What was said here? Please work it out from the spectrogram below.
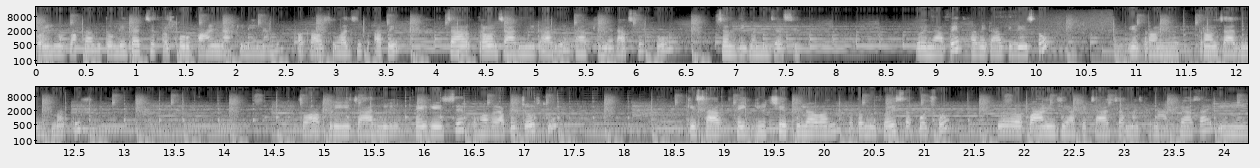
ઓઇલમાં પકાવી તો લીધા છે પણ થોડું પાણી નાખીને એનામાં પકાવશું હજી આપણે ચાર ત્રણ ચાર મિનિટ આવીને ઢાંકીને રાખશું તો જલ્દી બની જશે તો એને આપણે હવે ઢાંકી દઈશું એ ત્રણ ત્રણ, ચાર મિનિટ માટે. તો આપણી ચાર મિનિટ થઈ ગઈ છે. તો હવે આપણે જોશું કે શાક થઈ ગયું છે ફૂલાવાનું. તો તમે જોઈ શકો છો. પાણી જે આપણે ચાર ચમચ નાખ્યા હતા, એ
